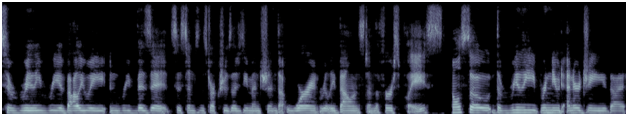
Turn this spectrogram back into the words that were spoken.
to really reevaluate and revisit systems and structures, as you mentioned, that weren't really balanced in the first place. Also, the really renewed energy that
